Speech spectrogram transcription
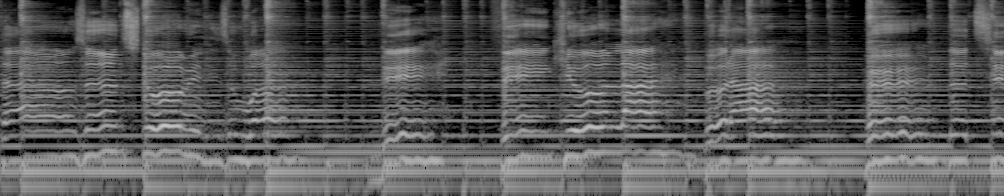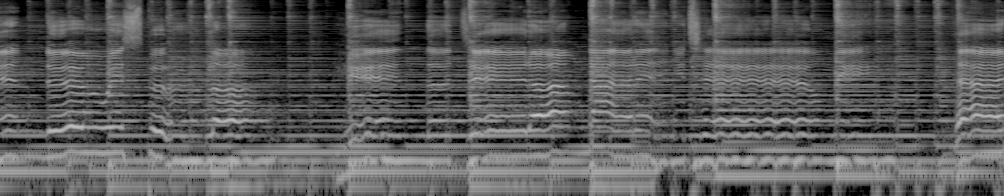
thousand stories of what they think you're alive, but I heard the tender whisper of love in the dead of night, and you tell me that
